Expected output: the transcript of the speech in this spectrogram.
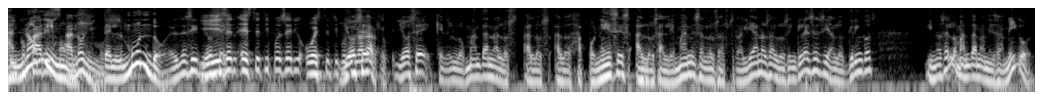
Cinco pares anónimos, del mundo. Es decir, Y sé- dicen, este tipo es serio o este tipo es yo un sé, lagarto. que, yo sé que lo mandan a los, a los, a los japoneses, a los alemanes, a los australianos, a los ingleses y a los gringos, y no se lo mandan a mis amigos,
